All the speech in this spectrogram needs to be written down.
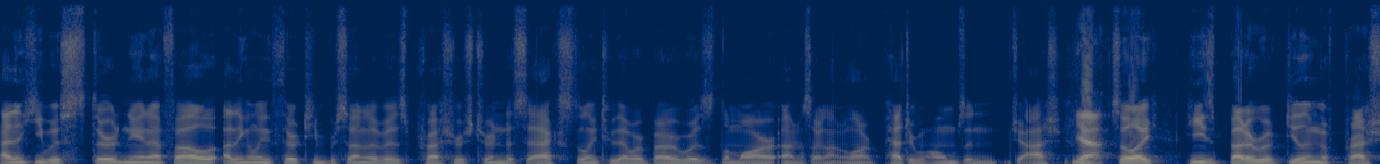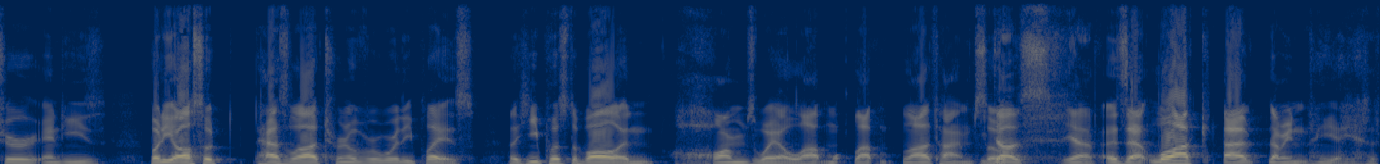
I think he was third in the NFL. I think only thirteen percent of his pressures turned to sacks. The only two that were better was Lamar. Uh, I'm sorry, not Lamar. Patrick Mahomes and Josh. Yeah. So like he's better with dealing with pressure, and he's but he also has a lot of turnover worthy plays. Like he puts the ball in harm's way a lot, mo- lot, lot of times. So He does. Yeah. is that luck? Uh, I mean, he had a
